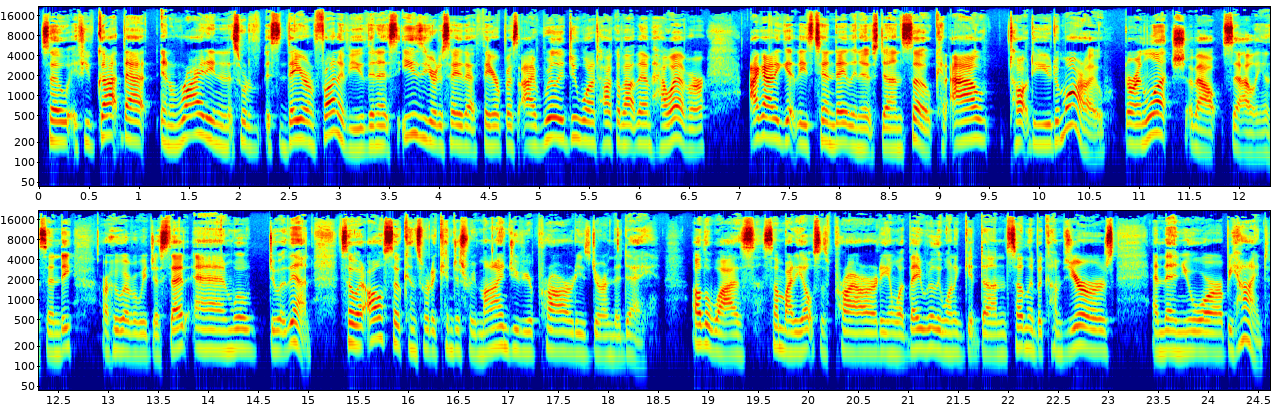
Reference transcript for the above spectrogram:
So if you've got that in writing and it's sort of it's there in front of you, then it's easier to say to that therapist, I really do want to talk about them. However, I got to get these 10 daily notes done. So, can I talk to you tomorrow during lunch about Sally and Cindy or whoever we just said, and we'll do it then. So, it also can sort of can just remind you of your priorities during the day. Otherwise, somebody else's priority and what they really want to get done suddenly becomes yours, and then you're behind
